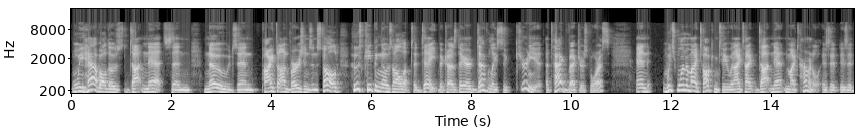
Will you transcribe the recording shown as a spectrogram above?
When we have all those .NETs and nodes and Python versions installed, who's keeping those all up to date? Because they are definitely security attack vectors for us. And which one am I talking to when I type .NET in my terminal? Is it is it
